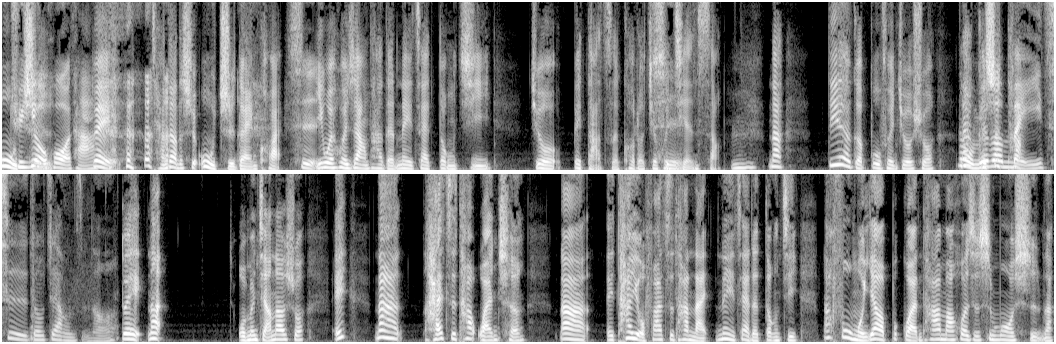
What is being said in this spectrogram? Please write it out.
物质去诱惑他，对，强调的是物质那一块，是因为会让他的内在动机就被打折扣了，就会减少。嗯，那第二个部分就是说，那我们要每一次都这样子呢？对，那我们讲到说，哎，那孩子他完成。那诶，他有发自他内内在的动机，那父母要不管他吗？或者是漠视呢？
